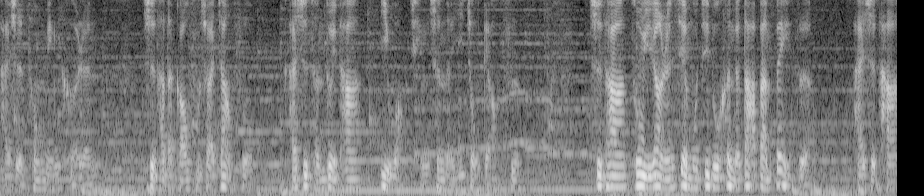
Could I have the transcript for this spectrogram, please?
还是聪明可人？是他的高富帅丈夫，还是曾对他一往情深的一众屌丝？是他足以让人羡慕嫉妒恨的大半辈子，还是他？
